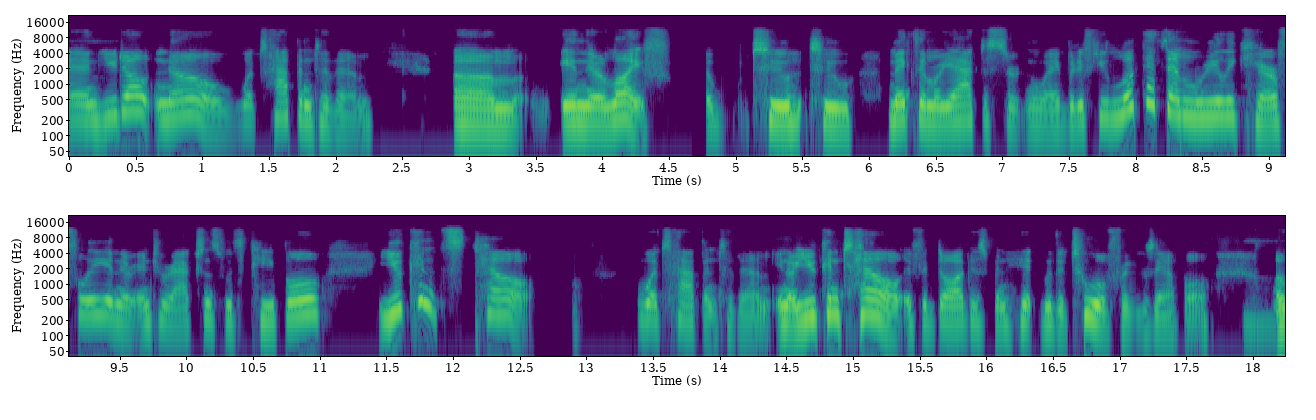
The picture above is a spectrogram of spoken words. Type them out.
and you don't know what's happened to them um, in their life to to make them react a certain way. But if you look at them really carefully in their interactions with people you can tell what's happened to them. You know you can tell if a dog has been hit with a tool for example mm-hmm.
